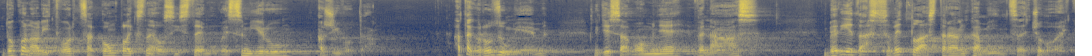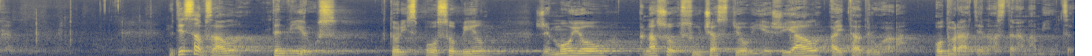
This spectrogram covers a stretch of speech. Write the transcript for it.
dokonalý tvorca komplexného systému vesmíru a života. A tak rozumiem, kde sa vo mne, v nás, berie tá svetlá stránka mince človek. Kde sa vzal ten vírus, ktorý spôsobil, že mojou a našou súčasťou je žiaľ aj tá druhá, odvrátená strana mince.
